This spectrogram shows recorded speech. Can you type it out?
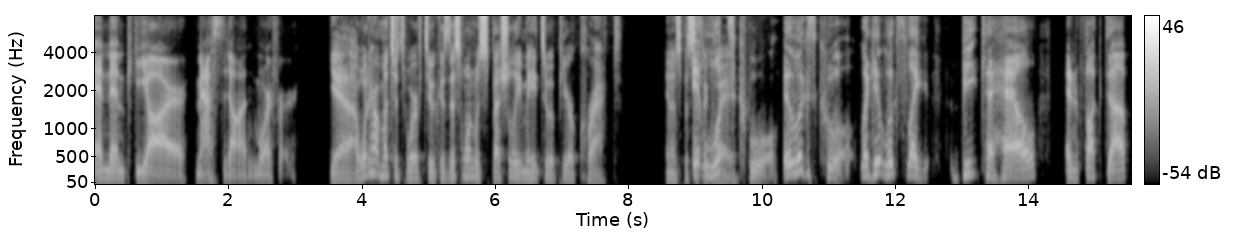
MMPR Mastodon Morpher. Yeah, I wonder how much it's worth too, because this one was specially made to appear cracked in a specific way. it looks way. cool. It looks cool. Like it looks like beat to hell and fucked up.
